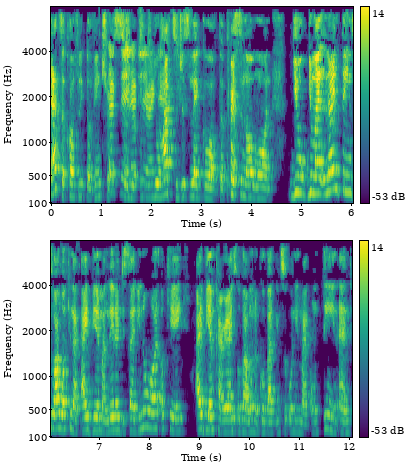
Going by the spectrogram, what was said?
that's a conflict of interest. That's so it, you, right you have to just let go of the personal one. You you might learn things while working at IBM and later decide, you know what, okay, IBM career is over. I want to go back into owning my own thing. And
